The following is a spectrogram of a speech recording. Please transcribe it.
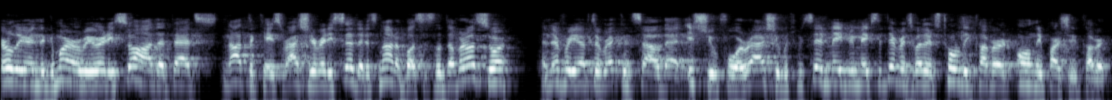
earlier in the Gemara we already saw that that's not the case. Rashi already said that it's not a basis l'davar asur. And therefore you have to reconcile that issue for Rashi, which we said maybe makes a difference whether it's totally covered or only partially covered.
